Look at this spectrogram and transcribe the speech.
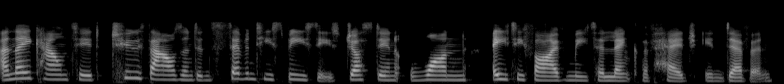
and they counted 2,070 species just in one 85 metre length of hedge in Devon.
